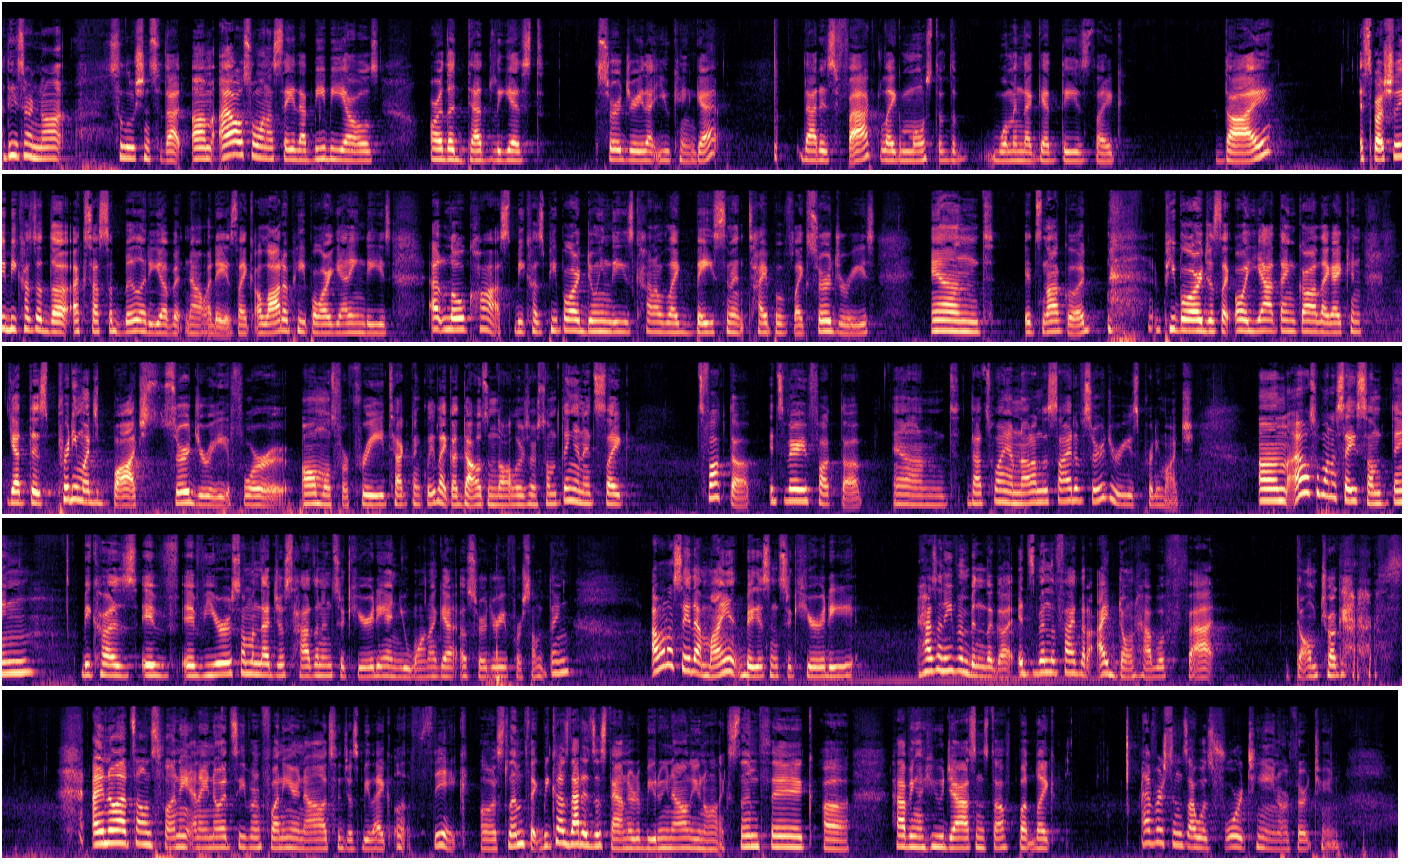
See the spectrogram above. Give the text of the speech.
these are not solutions to that um, i also want to say that bbls are the deadliest surgery that you can get that is fact like most of the women that get these like die especially because of the accessibility of it nowadays. Like a lot of people are getting these at low cost because people are doing these kind of like basement type of like surgeries and it's not good. people are just like, "Oh yeah, thank God like I can get this pretty much botched surgery for almost for free technically, like a $1000 or something." And it's like it's fucked up. It's very fucked up. And that's why I'm not on the side of surgeries pretty much. Um, I also want to say something because if if you're someone that just has an insecurity and you want to get a surgery for something i want to say that my biggest insecurity hasn't even been the gut. It's been the fact that i don't have a fat dump truck ass. I know that sounds funny and i know it's even funnier now to just be like oh thick. Or slim thick. Because that is the standard of beauty now you know like slim thick uh having a huge ass and stuff but like ever since i was 14 or 13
